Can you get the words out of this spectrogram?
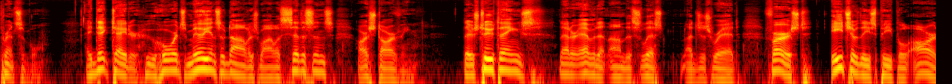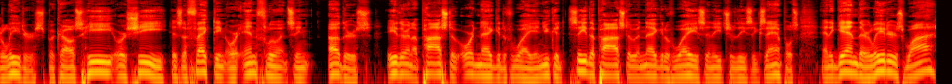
principle. A dictator who hoards millions of dollars while his citizens are starving. There's two things that are evident on this list I just read. First, each of these people are leaders because he or she is affecting or influencing others, either in a positive or negative way. And you could see the positive and negative ways in each of these examples. And again, they're leaders. Why?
